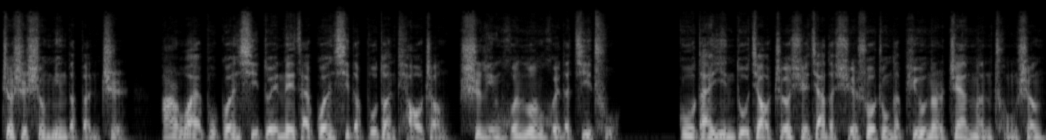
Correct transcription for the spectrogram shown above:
这是生命的本质，而外部关系对内在关系的不断调整是灵魂轮回的基础。古代印度教哲学家的学说中的 Punarjanman 重生，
